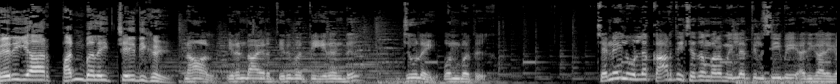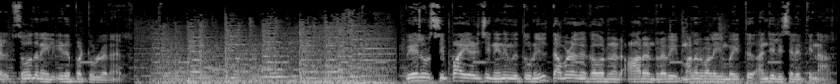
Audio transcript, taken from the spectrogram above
பெரியார் பண்பலை செய்திகள். நாள் இரண்டாயிரத்தி இருபத்தி இரண்டு ஜூலை ஒன்பது. சென்னையில் உள்ள கார்த்தி சிதம்பரம் இல்லத்தில் சிபிஐ அதிகாரிகள் சோதனையில் ஈடுபட்டுள்ளனர். வேலூர் சிப்பாய் எழுச்சி நினைவு தூணில் தமிழக கவர்னர் ஆர் என் ரவி மலர் வளையம் வைத்து அஞ்சலி செலுத்தினார்.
